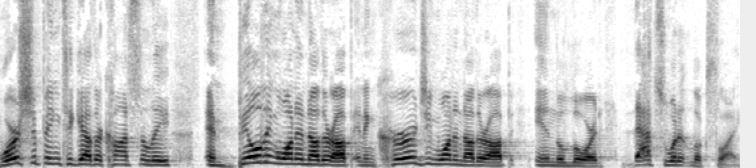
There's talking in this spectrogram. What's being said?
worshiping together constantly and building one another up and encouraging one another up in the Lord. That's what it looks like.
